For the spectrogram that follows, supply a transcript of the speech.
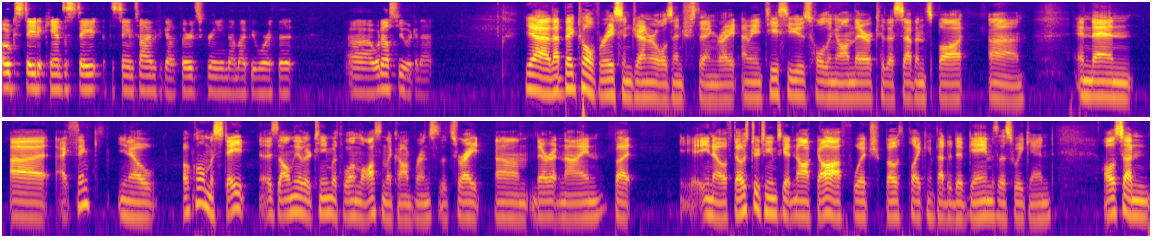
Oak State at Kansas State at the same time. If you got a third screen, that might be worth it. Uh, what else are you looking at? Yeah, that Big 12 race in general is interesting, right? I mean, TCU is holding on there to the seventh spot. Um, and then uh, I think, you know, Oklahoma State is the only other team with one loss in the conference. That's right. Um, they're at nine. But, you know, if those two teams get knocked off, which both play competitive games this weekend, all of a sudden,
